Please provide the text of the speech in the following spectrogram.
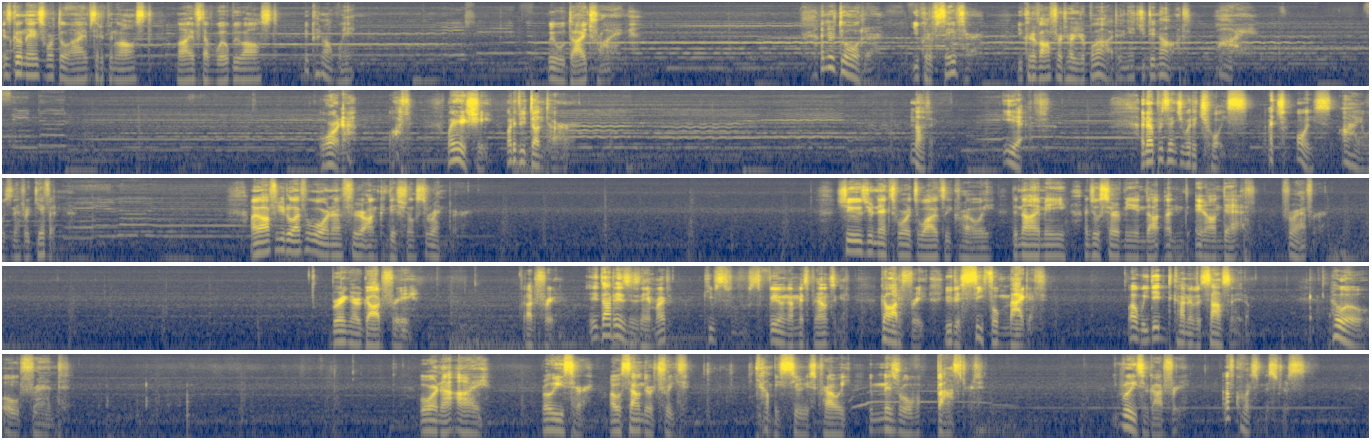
Is Gilneas worth the lives that have been lost? Lives that will be lost? You cannot win. We will die trying. And your daughter. You could have saved her. You could have offered her your blood, and yet you did not. Why? Lorna. What? Where is she? What have you done to her? Nothing. Yet. And I present you with a choice. A choice I was never given. I offer you the life of Lorna for your unconditional surrender. Choose your next words wisely, Crowley. Deny me, and you'll serve me in, in on death. Forever. Bring her Godfrey. Godfrey. Eh, that is his name, right? Keeps feeling I'm mispronouncing it. Godfrey, you deceitful maggot. Well, we did kind of assassinate him. Hello, old friend. Lorna, I. Release her. I will sound the retreat. You can't be serious, Crowley. You miserable bastard. Release her, Godfrey. Of course, mistress.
